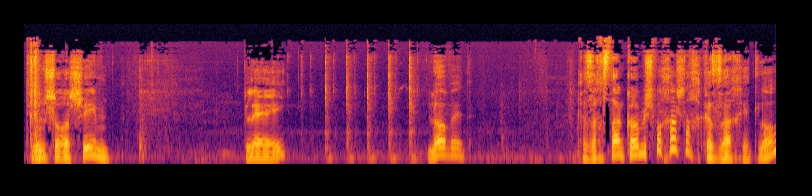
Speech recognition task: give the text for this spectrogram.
טיול שורשים? פליי? לא עובד. קזחסטן, כל המשפחה שלך קזחית, לא?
